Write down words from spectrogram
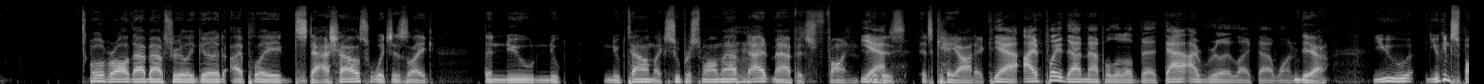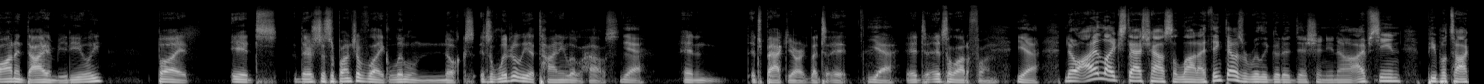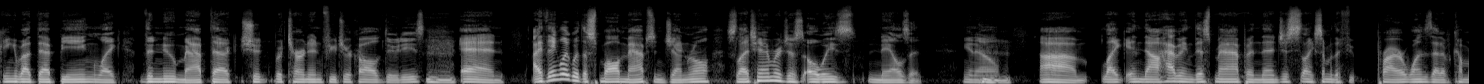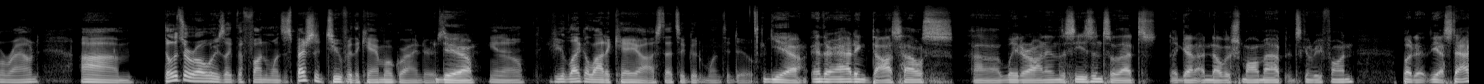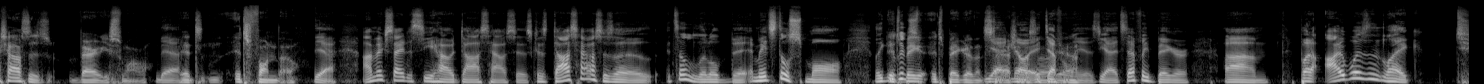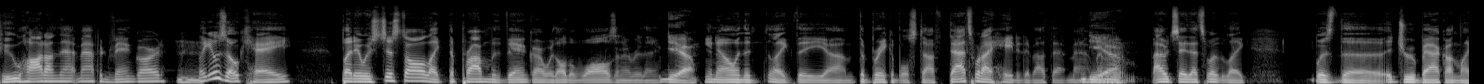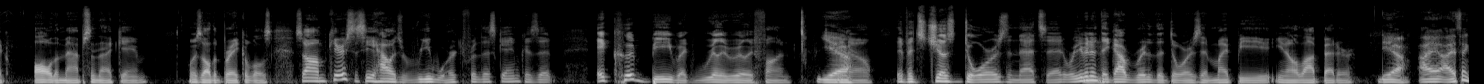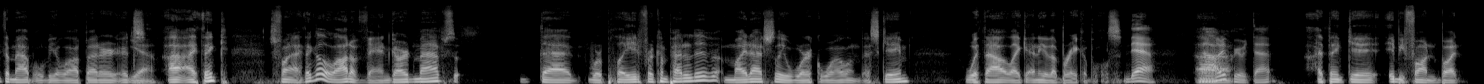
overall, that map's really good. I played Stash House, which is like the new Nuke Nuketown, like super small map. That map is fun. Mm-hmm. Yeah. it is. It's chaotic. Yeah. I've played that map a little bit. That I really like that one. Yeah, you you can spawn and die immediately, but it's there's just a bunch of like little nooks. It's literally a tiny little house Yeah. and its backyard. That's it. Yeah. It's it's a lot of fun. Yeah. No, I like Stash House a lot. I think that was a really good addition. You know, I've seen people talking about that being like the new map that should return in future Call of Duties. And I think like with the small maps in general, Sledgehammer just always nails it. You know, um, like and now having this map and then just like some of the f- prior ones that have come around, um, those are always like the fun ones, especially two for the camo grinders. Yeah. You know, if you like a lot of chaos, that's a good one to do. Yeah, and they're adding Das Haus uh, later on in the season, so that's again another small map. It's gonna be fun, but uh, yeah, Stash House is very small. Yeah. it's it's fun though. Yeah, I'm excited to see how Das Haus is because Das Haus is a it's a little bit. I mean, it's still small. Like It's big. It's bigger than yeah, Stash no, House. No, it though, definitely is. Yeah, it's definitely bigger. Um, but I wasn't like too hot on that map in Vanguard. Mm-hmm. Like it was okay, but it was just all like the problem with Vanguard with all the walls and everything. Yeah, You know, and the like the um the breakable stuff. That's what I hated about that map. I Yeah. mean, I would say that's what like was the it drew back on like all the maps in that game was all the breakables. So I'm curious to see how it's reworked for this game because it it could be like really really fun. Yeah. You know, if it's just doors and that's it, or even if they got rid of the doors, it might be you know a lot better. Yeah. I I think the map will be a lot better. It's, Yeah. I, I think it's funny. I think a lot of Vanguard maps that were played for competitive might actually work well in this game without like any of the breakables. Yeah, no, I Uh, agree with that. I think it, it'd be fun, but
